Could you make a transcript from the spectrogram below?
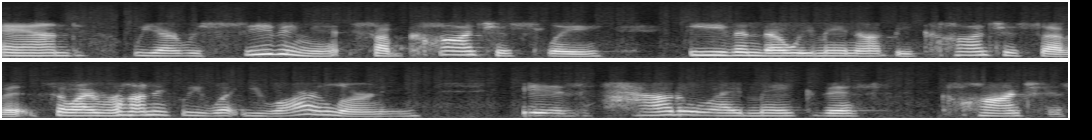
and we are receiving it subconsciously, even though we may not be conscious of it. So, ironically, what you are learning is how do I make this conscious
